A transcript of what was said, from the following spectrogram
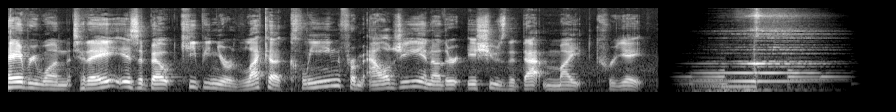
Hey everyone, today is about keeping your leca clean from algae and other issues that that might create.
